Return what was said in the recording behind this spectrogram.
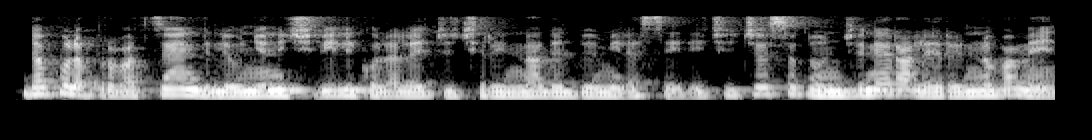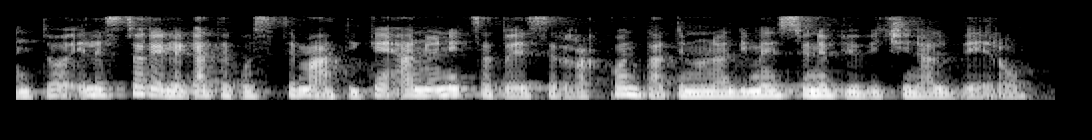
Dopo l'approvazione delle unioni civili con la legge Cirinna del 2016 c'è stato un generale rinnovamento e le storie legate a queste tematiche hanno iniziato a essere raccontate in una dimensione più vicina al vero.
